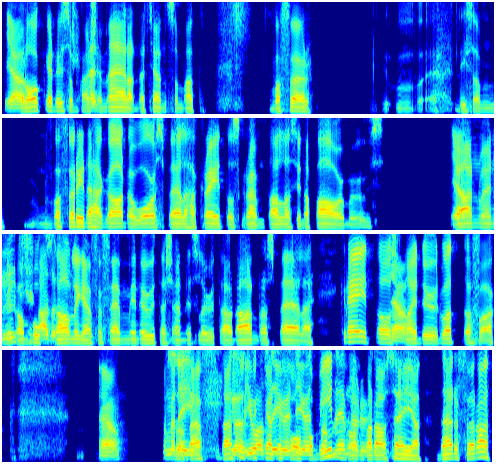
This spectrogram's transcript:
Ja. Då åker det som kanske mer att det känns som att varför liksom varför i det här God of War-spelet har Kratos glömt alla sina power moves. Jag ja. använde mm. dem alltså- bokstavligen alltså, för fem minuter sedan i slutet av det andra spelet. Kratos, ja. my dude, what the fuck. Ja. Men så det är ju, där, där så jo, alltså, jag det, det får komma in någon du... bara och säga att därför att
